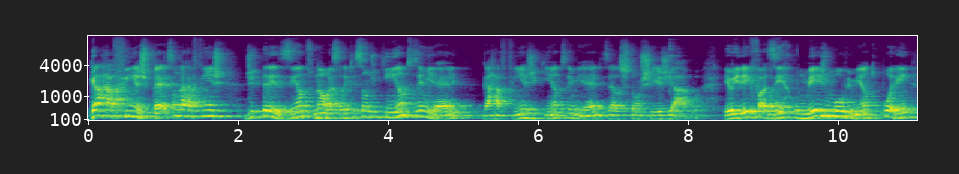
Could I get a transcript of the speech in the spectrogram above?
garrafinhas PET, são garrafinhas de 300, não, essa daqui são de 500 ml, garrafinhas de 500 ml, elas estão cheias de água. Eu irei fazer o mesmo movimento, porém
